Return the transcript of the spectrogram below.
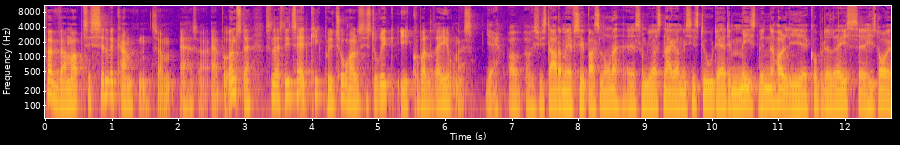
Før vi varmer op til selve kampen, som er, altså er på onsdag, så lad os lige tage et kig på de to holds historik i Copa del Rey, Jonas. Ja, og, og hvis vi starter med FC Barcelona, øh, som vi også snakkede om i sidste uge, det er det mest vindende hold i øh, Copa del Reys øh, historie.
